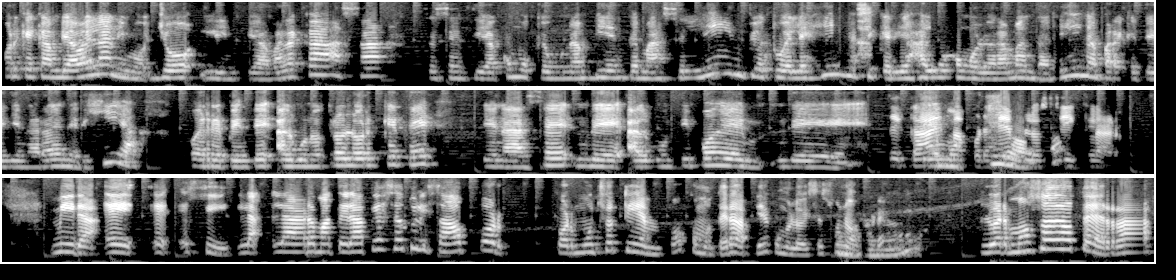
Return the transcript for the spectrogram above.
porque cambiaba el ánimo. Yo limpiaba la casa, se sentía como que un ambiente más limpio, tú elegías si querías algo con olor a mandarina para que te llenara de energía, o de repente algún otro olor que te llenase de algún tipo de... De, calma, por ejemplo, sí, claro. Mira, eh, eh, eh, sí, la, aromaterapia se ha utilizado por, por mucho tiempo como terapia, como lo dice su nombre. Lo hermoso de doTERRA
